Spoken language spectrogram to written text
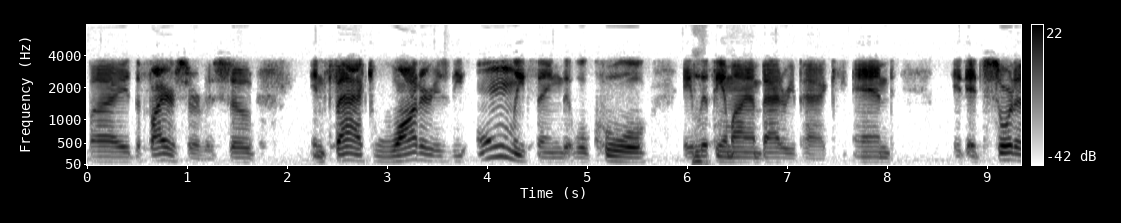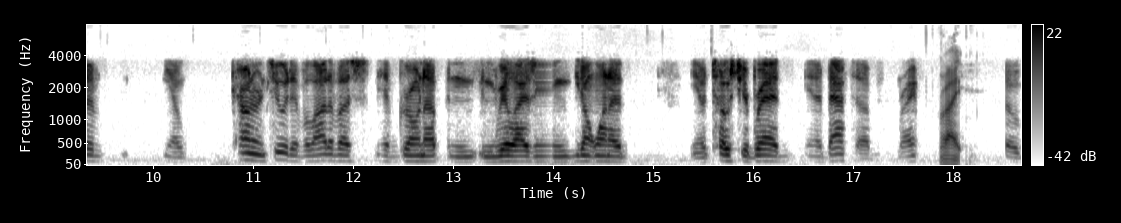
by the fire service. So, in fact, water is the only thing that will cool a lithium-ion battery pack, and it, it's sort of you know counterintuitive. A lot of us have grown up in, in realizing you don't want to, you know, toast your bread in a bathtub, right? Right. So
